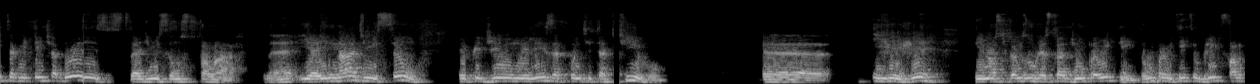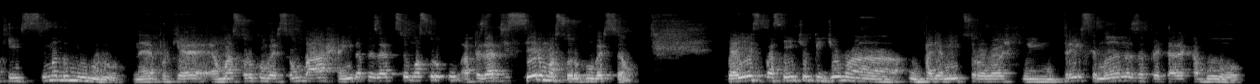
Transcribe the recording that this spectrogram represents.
intermitente há dois meses da admissão hospitalar, né? E aí, na admissão, eu pedi um ELISA quantitativo, é, IgG, e nós tivemos um resultado de 1 para 80. 1 para 80, eu brinco e falo que é em cima do muro, né? Porque é, é uma soroconversão baixa ainda, apesar de ser uma, soro, apesar de ser uma soroconversão. E aí, esse paciente, eu pedi uma, um pareamento sorológico em três semanas, a pretária acabou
